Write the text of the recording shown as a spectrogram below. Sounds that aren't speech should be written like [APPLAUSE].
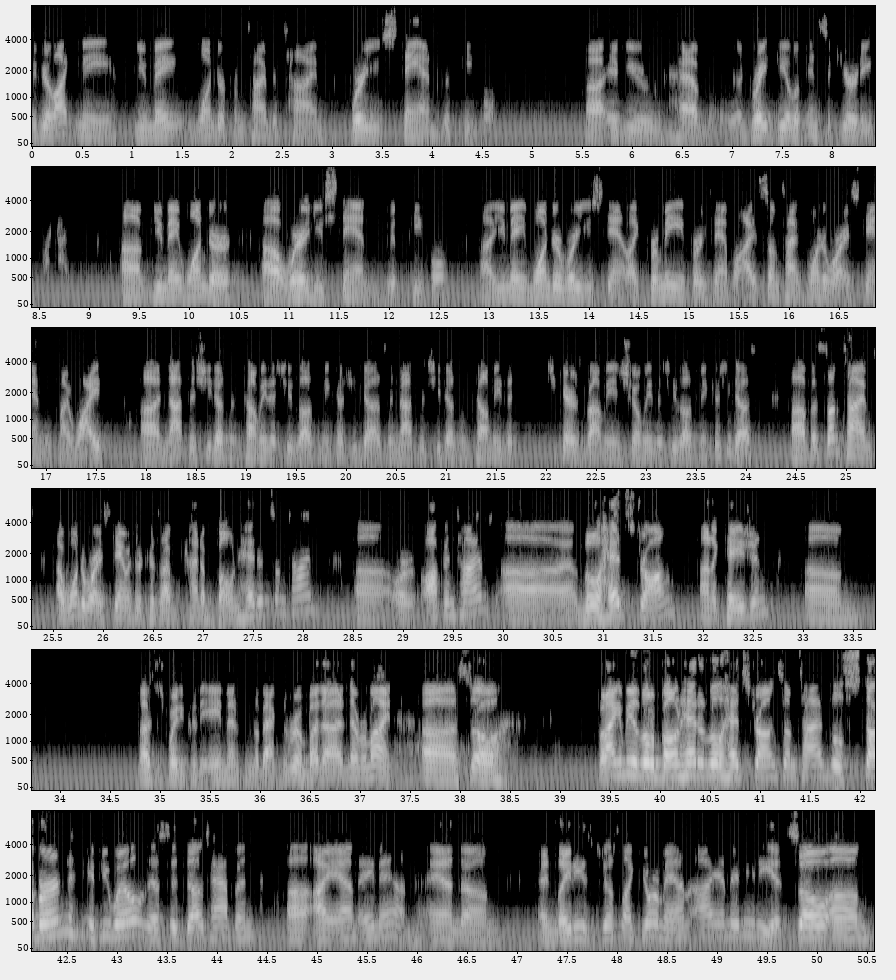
if you're like me, you may wonder from time to time where you stand with people. Uh, if you have a great deal of insecurity, um, you may wonder uh, where you stand with people. Uh, you may wonder where you stand. Like for me, for example, I sometimes wonder where I stand with my wife. Uh, not that she doesn't tell me that she loves me because she does, and not that she doesn't tell me that she cares about me and show me that she loves me because she does. Uh, but sometimes I wonder where I stand with her because I'm kind of boneheaded sometimes uh, or oftentimes, uh, a little headstrong on occasion. Um, I was just waiting for the amen from the back of the room, but uh, never mind. Uh, so, but I can be a little boneheaded, a little headstrong sometimes, a little stubborn, if you will. This it does happen. Uh, I am a man, and um, and ladies, just like your man, I am an idiot. So, um,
